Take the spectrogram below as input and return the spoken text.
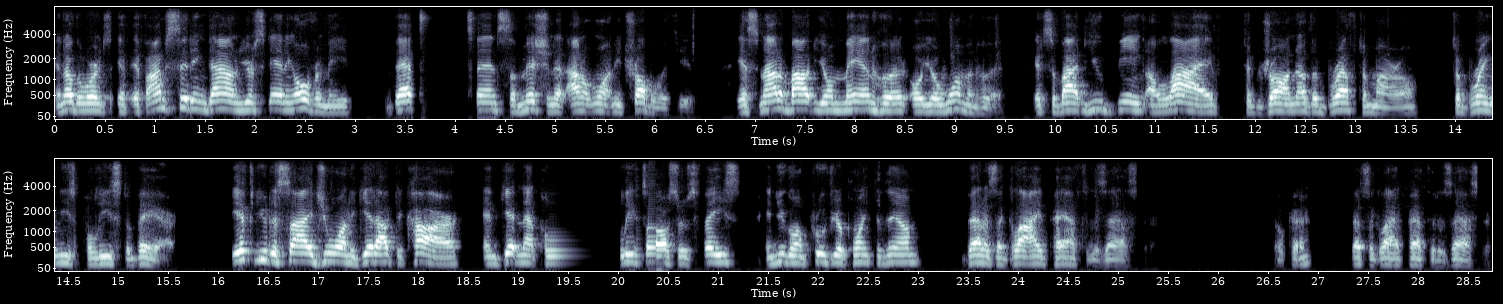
In other words, if, if I'm sitting down and you're standing over me, that sends submission that I don't want any trouble with you. It's not about your manhood or your womanhood. It's about you being alive to draw another breath tomorrow to bring these police to bear. If you decide you want to get out the car and get in that police officer's face and you're going to prove your point to them, that is a glide path to disaster. Okay? That's a glide path to disaster.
